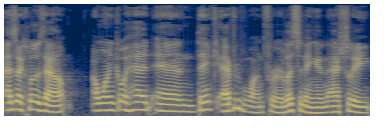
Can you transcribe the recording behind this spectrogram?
as I close out, I want to go ahead and thank everyone for listening and actually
